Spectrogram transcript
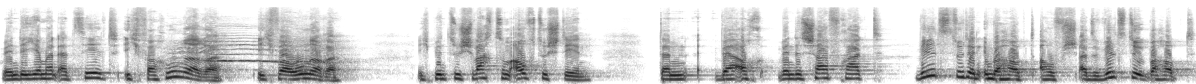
Wenn dir jemand erzählt, ich verhungere, ich verhungere, ich bin zu schwach zum Aufzustehen, dann wäre auch, wenn das Schaf fragt, willst du denn überhaupt auf, also willst du überhaupt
